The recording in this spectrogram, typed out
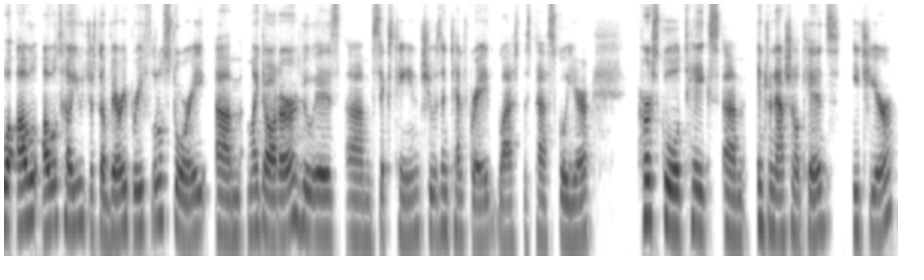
well, I will. I will tell you just a very brief little story. Um, my daughter, who is um, 16, she was in 10th grade last this past school year. Her school takes um, international kids each year,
